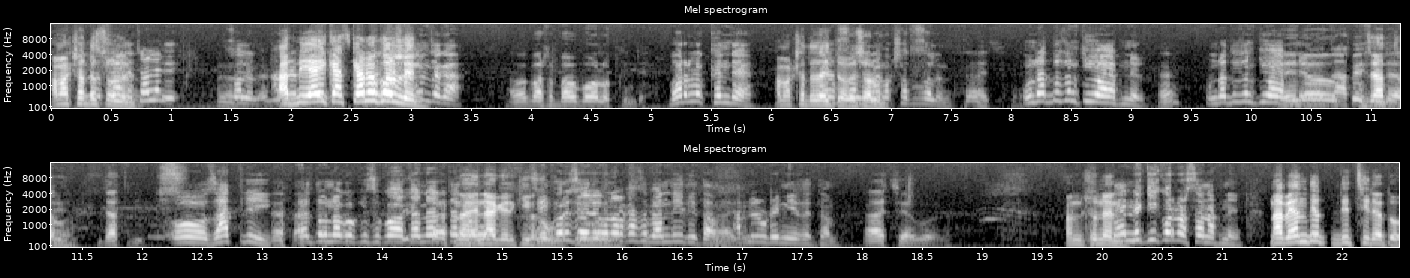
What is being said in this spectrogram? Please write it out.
আমার সাথে চলেন চলেন। চলেন। আপনি এই কাজ কেন করলেন? আমার বাসা বাবা বড় লক্ষ্মীন্দা বড় লোক খেন দেয় আমার সাথে যাইতে হবে চলেন আমার সাথে চলেন। আচ্ছা। ওনারা দুজন কি হয় আপনার? হ্যাঁ? ওনারা দুজন কি হয় আপনার? যাত্রী। যাত্রী। ও যাত্রী? তাহলে তো ওনাকে কিছু করার কেন? না এনাগের কি করব? পরিচয় ওনার কাছে ভ্যান দিয়ে দিতাম আপনি উঠে নিয়ে যেতাম। আচ্ছা বল। আপনি শুনেন। কি করবার চান আপনি? না ব্যান দিচ্ছি না তো।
